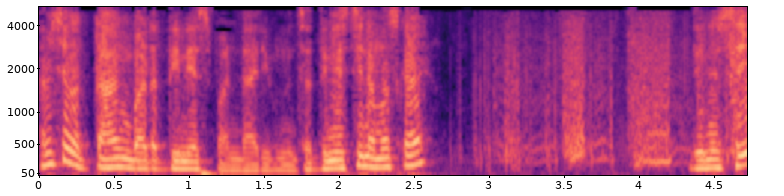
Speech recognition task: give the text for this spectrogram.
हामीसँग ताङबाट दिनेश भण्डारी हुनुहुन्छ। दिनेशजी नमस्कार। दिनेशजी?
